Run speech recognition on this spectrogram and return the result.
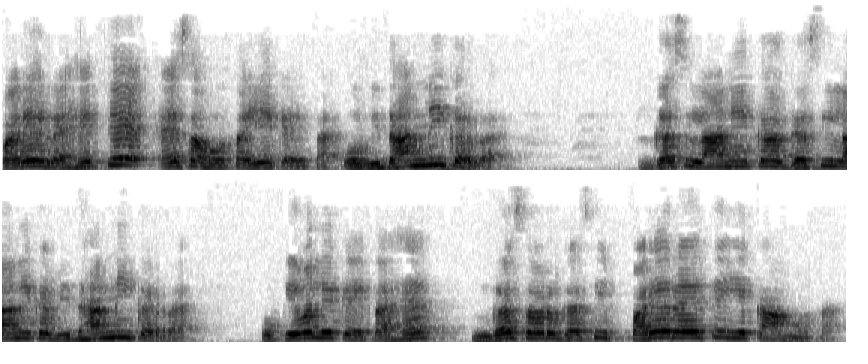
परे रहते ऐसा होता ये कहता है, वो विधान नहीं कर रहा है। गस लाने का, गसी लाने का विधान नहीं कर रहा है। वो केवल ये कहता है गस और गसी परे रहते ये काम होता है।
